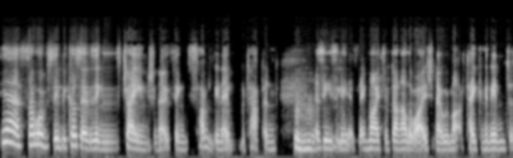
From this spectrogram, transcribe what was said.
yeah, so obviously because everything's changed, you know, things haven't been able to happen mm-hmm. as easily as they might have done otherwise. You know, we might have taken him in to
